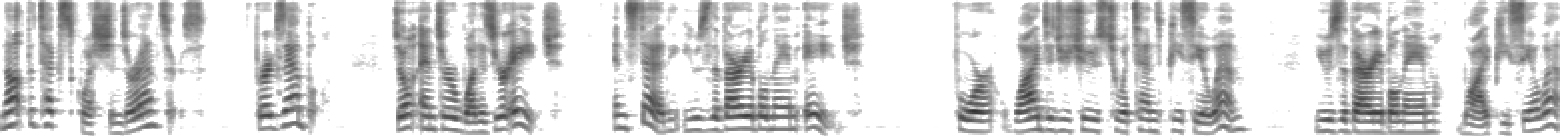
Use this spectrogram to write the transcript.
not the text questions or answers. For example, don't enter what is your age. Instead, use the variable name age. For why did you choose to attend PCOM, use the variable name yPCOM.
